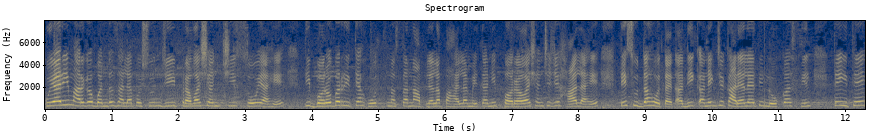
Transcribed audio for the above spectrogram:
भुयारी मार्ग बंद झाल्यापासून जी प्रवाशांची सोय आहे ती बरोबररित्या होत नसताना आपल्याला पाहायला मिळतं आणि प्रवाशांचे जे हाल आहे ते सुद्धा होत आहेत. अधिक अनेक जे कार्यालयातील लोक असतील ते इथे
